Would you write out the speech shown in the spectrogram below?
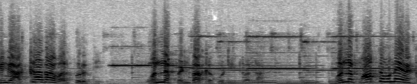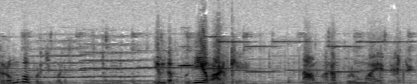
எங்க அக்கா தான் வற்புறுத்தி உன்னை பெண் பார்க்க கூட்டிட்டு வந்தாங்க உன்னை பார்த்த உடனே எனக்கு ரொம்ப பிடிச்சு போச்சு. இந்த புதிய வாழ்க்கையை நான் மனப்பூர்வமா ஏற்றுக்கிட்டேன்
